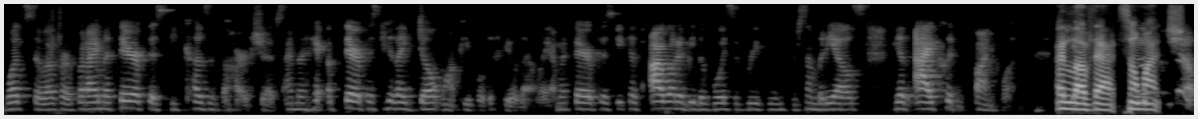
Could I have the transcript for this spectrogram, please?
whatsoever, but I'm a therapist because of the hardships. I'm a, a therapist because I don't want people to feel that way. I'm a therapist because I want to be the voice of reason for somebody else because I couldn't find one. I love that so So much. no.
